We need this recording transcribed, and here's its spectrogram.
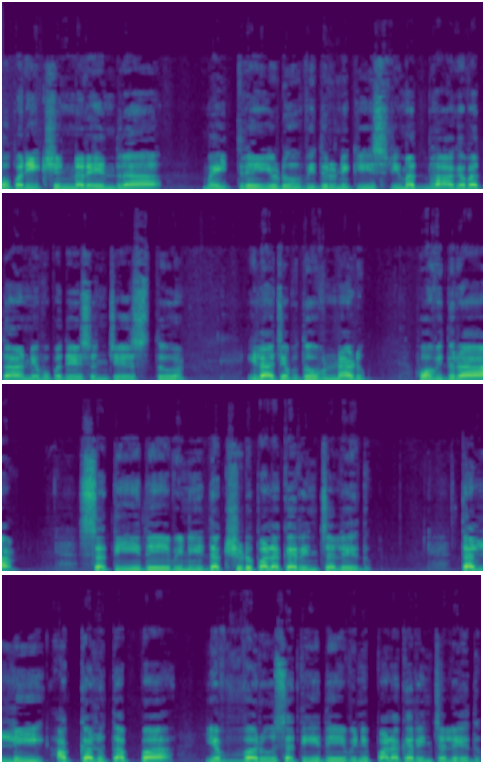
ఓ పరీక్షిన్నరేంద్ర మైత్రేయుడు విదురునికి శ్రీమద్భాగవతాన్ని ఉపదేశం చేస్తూ ఇలా చెబుతూ ఉన్నాడు. ఓ విదురా సతీదేవిని దక్షుడు పలకరించలేదు. తల్లి అక్కలు తప్ప ఎవ్వరూ సతీదేవిని పలకరించలేదు.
